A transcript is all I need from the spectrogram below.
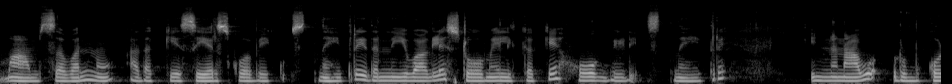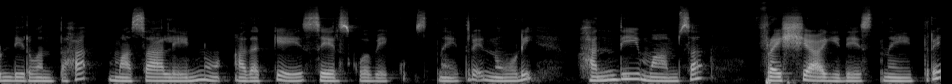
ಮಾಂಸವನ್ನು ಅದಕ್ಕೆ ಸೇರಿಸ್ಕೋಬೇಕು. ಸ್ನೇಹಿತರೆ, ಇದನ್ನು ಇವಾಗಲೇ ಸ್ಟೋವ್ ಮೇಲೆ ಇಕ್ಕಕ್ಕೆ ಹೋಗಬೇಡಿ. ಸ್ನೇಹಿತರೆ, ಇನ್ನು ನಾವು ರುಬ್ಕೊಂಡಿರುವಂತಹ ಮಸಾಲೆಯನ್ನು ಅದಕ್ಕೆ ಸೇರಿಸ್ಕೋಬೇಕು. ಸ್ನೇಹಿತರೆ, ನೋಡಿ, ಹಂದಿ ಮಾಂಸ ಫ್ರೆಶ್ ಆಗಿದೆ. ಸ್ನೇಹಿತರೆ,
